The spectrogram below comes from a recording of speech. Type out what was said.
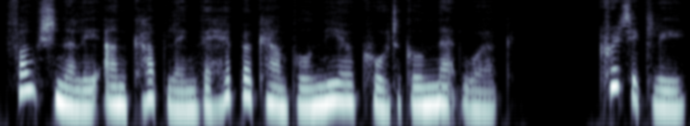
functionally uncoupling the hippocampal neocortical network. Critically,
